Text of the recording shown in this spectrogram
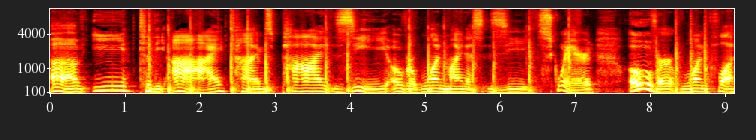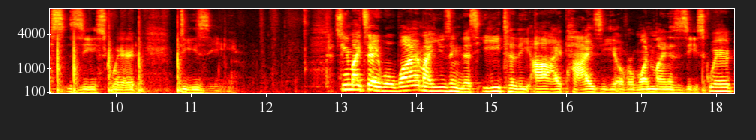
of e to the i times pi z over 1 minus z squared over 1 plus z squared dz. So you might say, well, why am I using this e to the i pi z over 1 minus z squared?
